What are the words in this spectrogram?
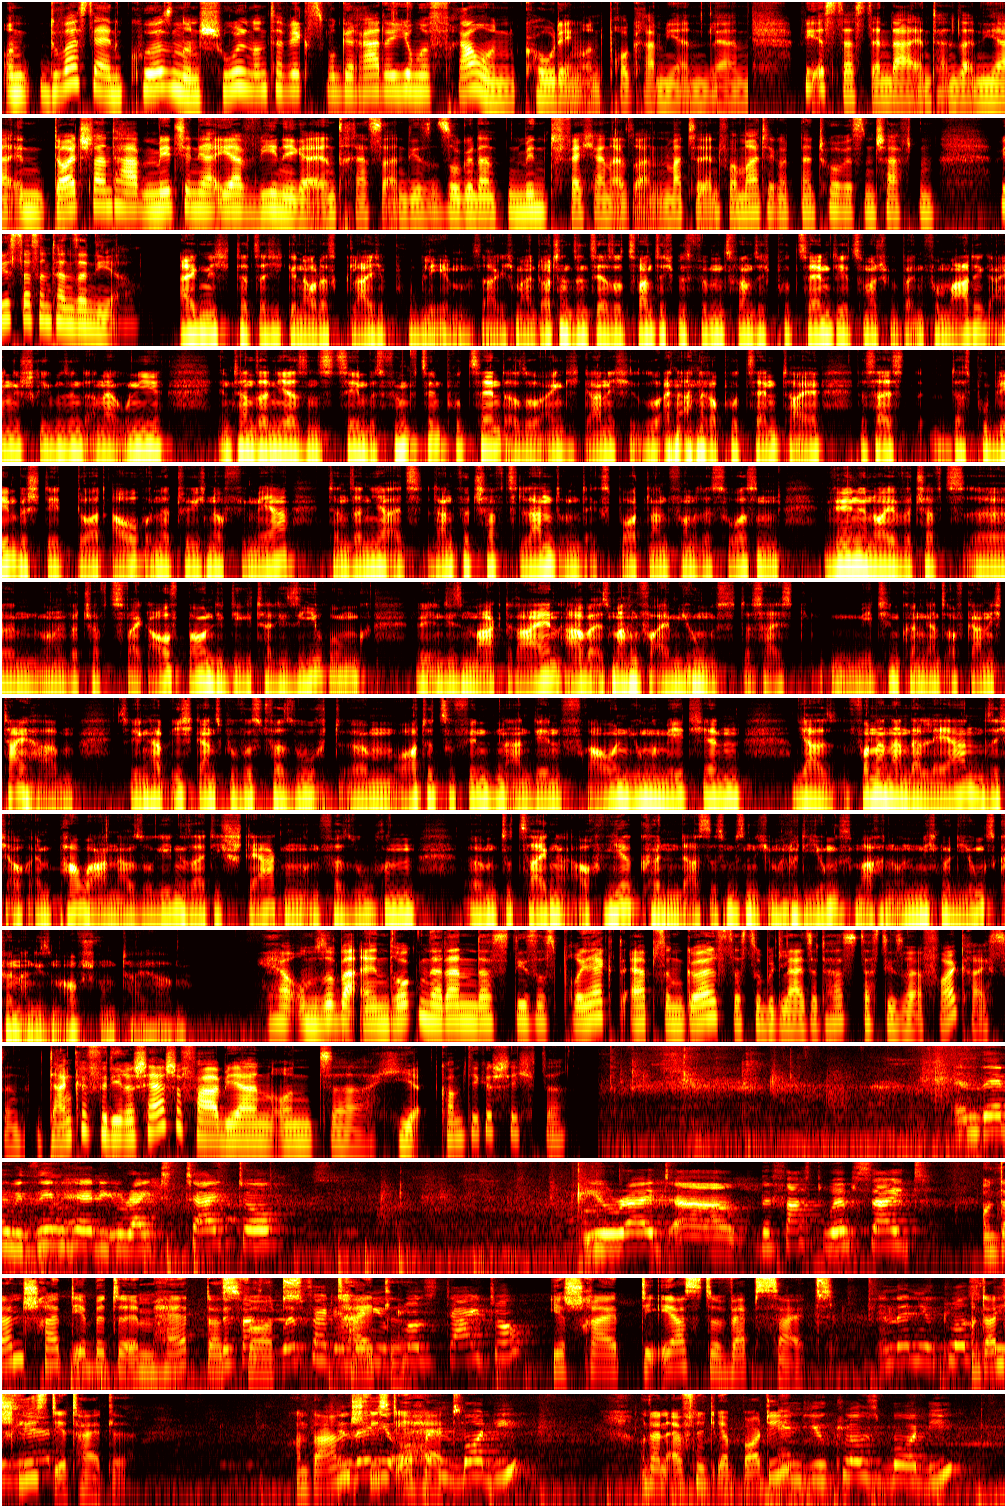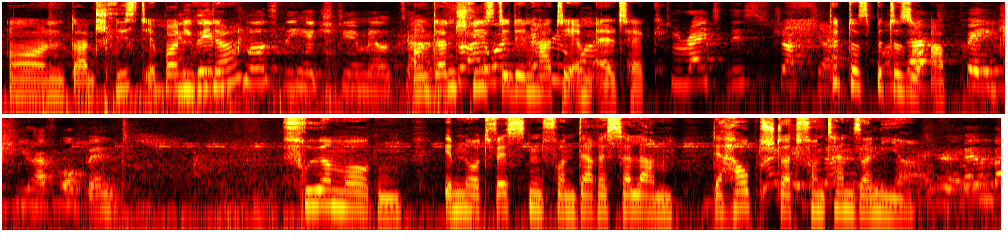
Und du warst ja in Kursen und Schulen unterwegs, wo gerade junge Frauen Coding und Programmieren lernen. Wie ist das denn da in Tansania? In Deutschland haben Mädchen ja eher weniger Interesse an diesen sogenannten MINT-Fächern, also an Mathe, Informatik und Naturwissenschaften. Wie ist das in Tansania? Eigentlich tatsächlich genau das gleiche Problem, sage ich mal. In Deutschland sind es ja so 20 bis 25 Prozent, die jetzt zum Beispiel bei Informatik eingeschrieben sind an der Uni. In Tansania sind es 10 bis 15 Prozent, also eigentlich gar nicht so ein anderer Prozentteil. Das heißt, das Problem besteht dort auch und natürlich noch viel mehr. Tansania als Landwirtschaftsland und Exportland von Ressourcen will eine neue Wirtschafts-, äh, einen neuen Wirtschaftszweig aufbauen. Die Digitalisierung will in diesen Markt rein, aber es machen vor allem Jungs. Das heißt, Mädchen können ganz oft gar nicht teilhaben. Deswegen habe ich ganz bewusst versucht, ähm, Orte zu finden, an denen Frauen, junge Mädchen ja voneinander lernen, sich auch empowern, also gegenseitig stärken und versuchen ähm, zu zeigen, auch wir können das. Es müssen nicht immer nur die Jungs machen und nicht nur die Jungs können an diesem Aufschwung teilhaben. Ja, umso beeindruckender dann, dass dieses Projekt Apps and Girls, das du begleitet hast, dass die so erfolgreich sind. Danke für die Recherche, Fabian. Und äh, hier kommt die Geschichte. And then within head you write title. You write uh, the first website. Und dann schreibt ihr bitte im Head das Wort Title. Ihr schreibt die erste Website. Und dann schließt ihr Title. Und dann schließt ihr Head. Und dann öffnet ihr Body. Und dann schließt ihr Body wieder. Und dann schließt ihr den HTML-Tag. Tippt das bitte so ab. Früher Morgen im Nordwesten von Dar es Salaam, der Hauptstadt von Tansania.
